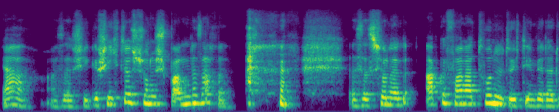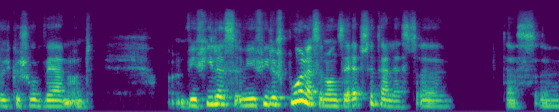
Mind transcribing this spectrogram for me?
Ja, also die Geschichte ist schon eine spannende Sache. das ist schon ein abgefahrener Tunnel, durch den wir da durchgeschoben werden. Und, und wie, vieles, wie viele Spuren es in uns selbst hinterlässt, äh, das äh,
